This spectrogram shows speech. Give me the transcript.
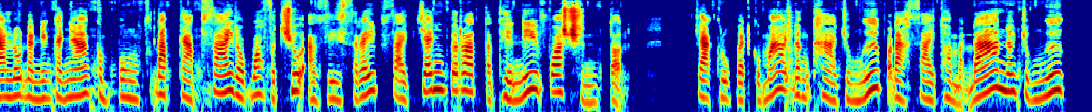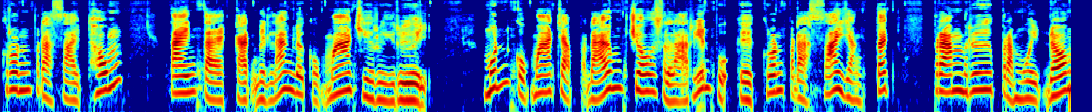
ចាលោកដានៀងកញ្ញាកំពុងស្ដាប់ការផ្សាយរបស់វិទ្យុអាស៊ីស្រីផ្សាយចេញពីរដ្ឋធានី Washington ចាគ្រូពេទ្យកុមារឲ្យដឹងថាជំងឺផ្ដាសាយធម្មតា និងជំងឺគ្រុនផ្ដាសាយធំ តែងតែកើតមានឡើងលើកុមារជារឿយរឿយមុនកុមារចាប់ផ្ដើមចូលសាលារៀនពួកគេគ្រុនផ្ដាសាយយ៉ាងតិច5ឬ6ដង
